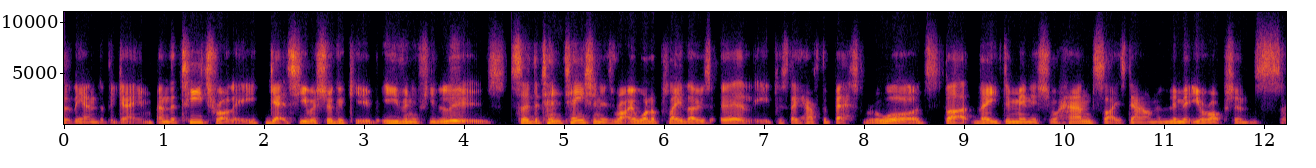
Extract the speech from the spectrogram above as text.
at the end of the game, and the tea trolley gets you a sugar cube even if you lose. So the temptation is, right, I want to play those early because they have the best rewards, but they diminish your hand size down and limit your options. So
